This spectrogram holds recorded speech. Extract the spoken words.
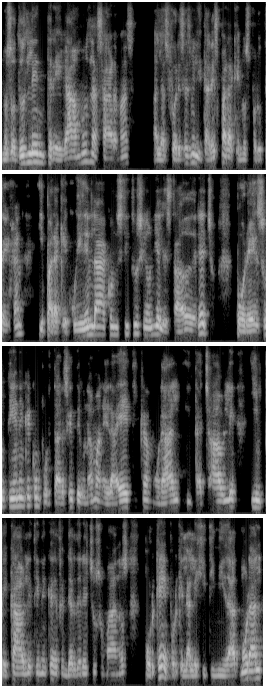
nosotros le entregamos las armas a las fuerzas militares para que nos protejan y para que cuiden la constitución y el Estado de Derecho. Por eso tienen que comportarse de una manera ética, moral, intachable, impecable, tienen que defender derechos humanos. ¿Por qué? Porque la legitimidad moral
